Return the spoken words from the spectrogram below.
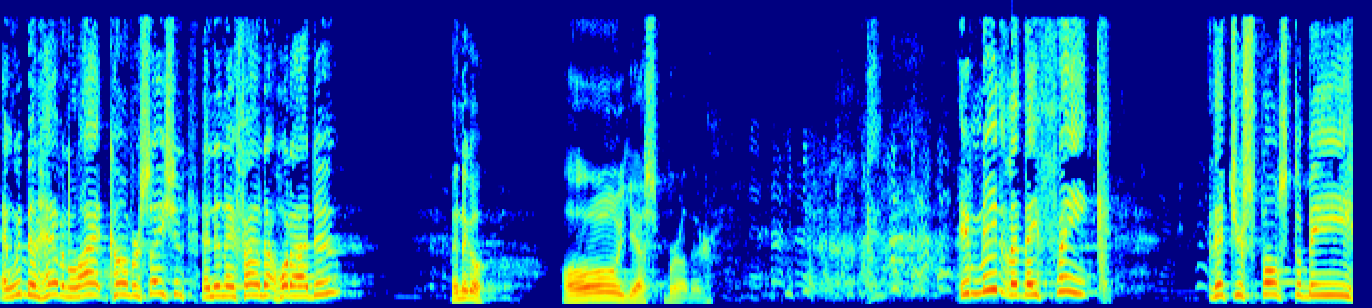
and we've been having a light conversation and then they find out what I do. And they go, Oh, yes, brother. Immediately they think that you're supposed to be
